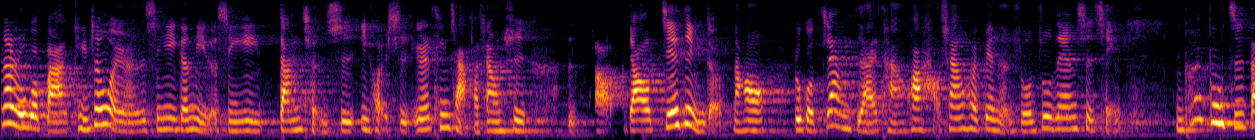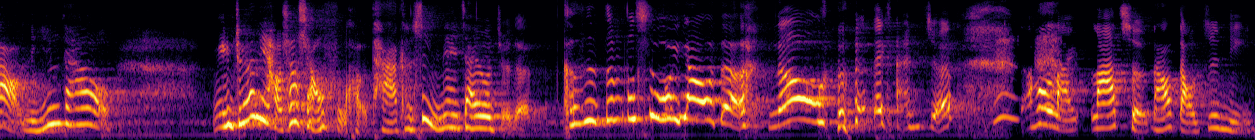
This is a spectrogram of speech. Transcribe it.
那如果把评审委员的心意跟你的心意当成是一回事，因为听起来好像是。啊、比较接近的。然后，如果这样子来谈的话，好像会变成说做这件事情，你会不知道你应该要，你觉得你好像想符合他，可是你内在又觉得，可是这不是我要的，no 的感觉，然后来拉扯，然后导致你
